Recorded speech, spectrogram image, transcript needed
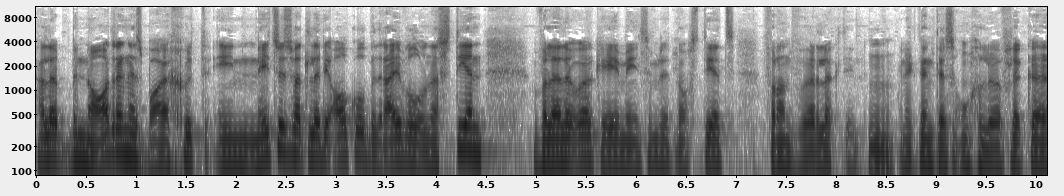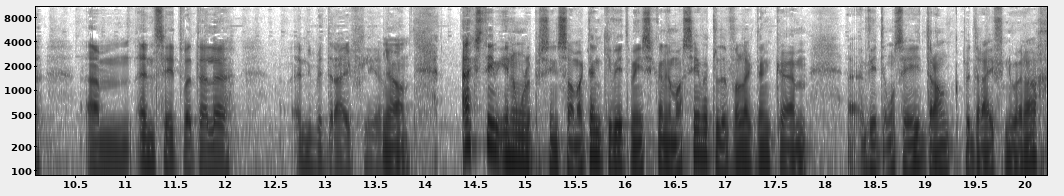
hulle benadering is baie goed en net soos wat hulle die alkoholbedryf wil ondersteun, wil hulle ook hê mense moet dit nog steeds verantwoordelik doen. Hmm. En ek dink dis 'n ongelooflike um inset wat hulle in die bedryf lewe. Ja. Ek stem 100% saam. Ek dink jy weet mense kan net maar sê wat hulle wil. Ek dink ehm um, weet ons het drankbedryf nodig.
